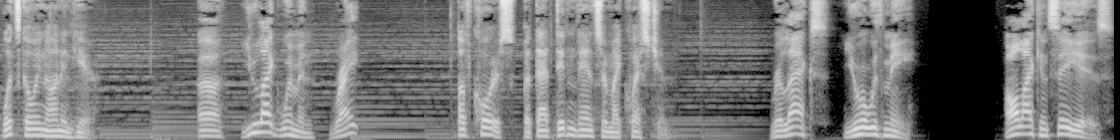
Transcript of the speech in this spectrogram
What's going on in here? Uh, you like women, right? Of course, but that didn't answer my question. Relax, you're with me. All I can say is,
